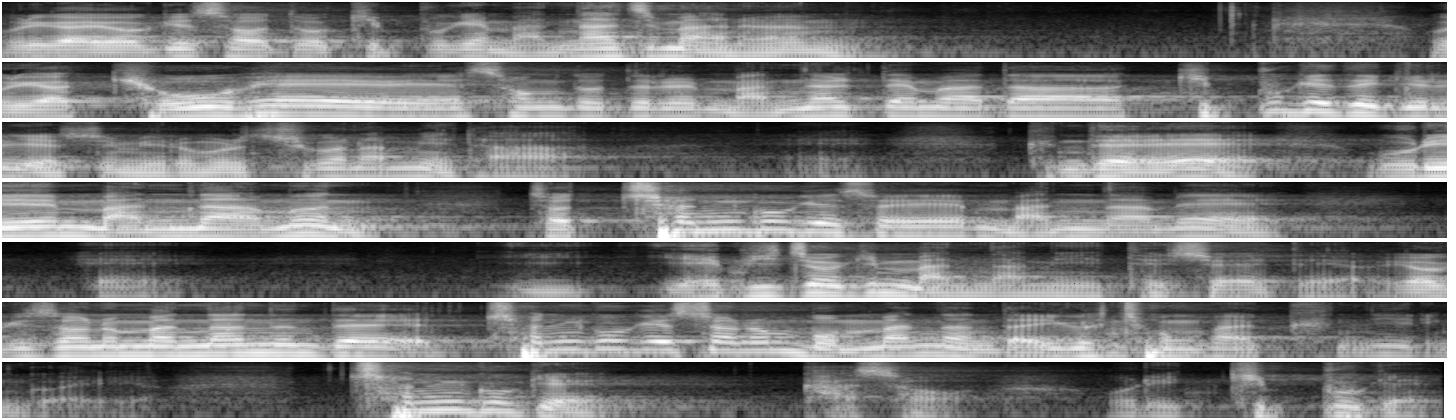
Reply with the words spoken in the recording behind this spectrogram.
우리가 여기서도 기쁘게 만나지만은 우리가 교회의 성도들을 만날 때마다 기쁘게 되기를 예수 이름으로 축원합니다. 근데 우리의 만남은 저 천국에서의 만남의 예, 예비적인 만남이 되셔야 돼요. 여기서는 만났는데 천국에서는 못 만난다. 이거 정말 큰 일인 거예요. 천국에 가서 우리 기쁘게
